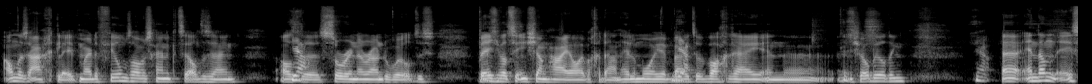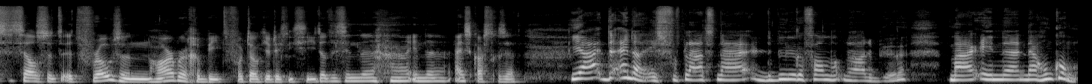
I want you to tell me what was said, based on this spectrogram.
anders aangekleed. Maar de film zal waarschijnlijk hetzelfde zijn als Ja. de Sorin Around the World. Dus weet je wat ze in Shanghai al hebben gedaan? Hele mooie buitenwachtrij en eh, showbuilding. Ja. Eh, en dan is zelfs het, het Frozen Harbor gebied voor Tokyo Disney Sea, dat is in de, in de ijskast gezet. Ja, de, en dat is verplaatst naar de buren van, nou de buren, maar in, eh, naar Hongkong.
